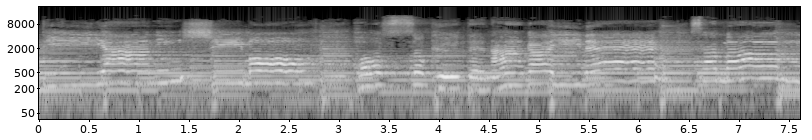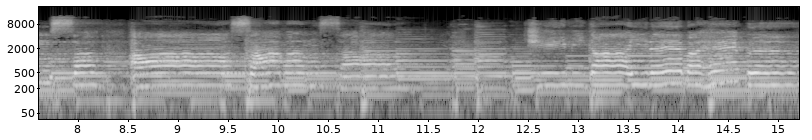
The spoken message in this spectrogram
ピアニッシモ細くて長いね。サマンサあーサマンサ君がいればヘブン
